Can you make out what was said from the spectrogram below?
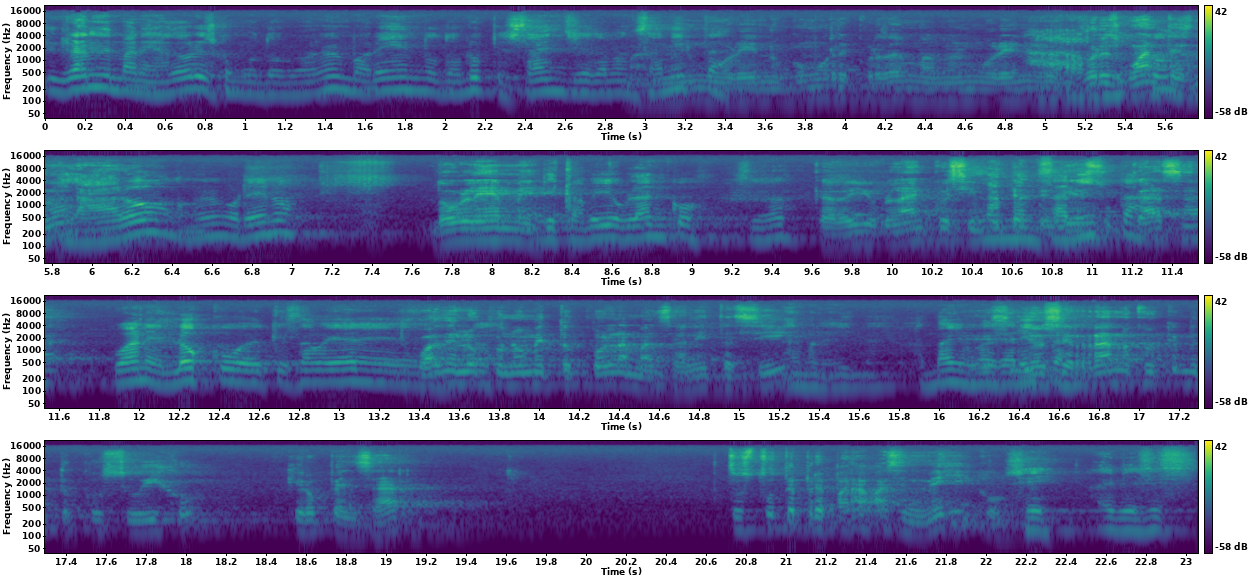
grandes manejadores como don Manuel Moreno, don Lupe Sánchez, la manzanita. Manuel Moreno, ¿cómo recordar a Manuel Moreno? Ah, mejores guantes, ¿no? Claro, Manuel Moreno. Doble M. De cabello blanco, señor. Cabello blanco, siempre la te tenía en su casa. Juan el Loco, el que estaba allá en el... Juan el Loco no me tocó la manzanita, sí. El señor Serrano creo que me tocó su hijo, quiero pensar. Entonces tú te preparabas en México. Sí, hay veces.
